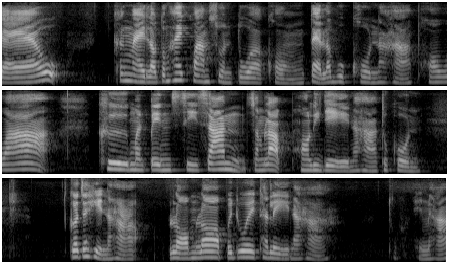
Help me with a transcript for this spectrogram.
แล้ว ข้างในเราต้องให้ความส่วนตัวของแต่ละบุคคลนะคะ เพราะว่าคือมันเป็นซีซั่นสำหรับฮอลิเดย์นะคะทุกคน ก็จะเห็นนะคะล้อมรอบไปด้วยทะเลนะคะ เห็นไหมคะ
